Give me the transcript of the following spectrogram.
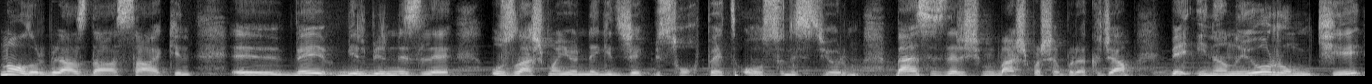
Ne olur biraz daha sakin e, ve birbirinizle uzlaşma yönüne gidecek bir sohbet olsun istiyorum. Ben sizleri şimdi baş başa bırakacağım ve inanıyorum ki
